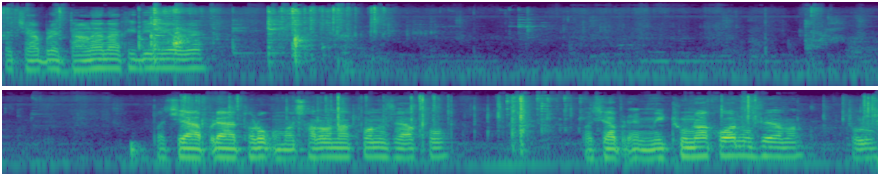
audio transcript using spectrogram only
પછી આપણે ધાણા નાખી દઈએ હવે. પછી આપણે આ થોડોક મસાલો નાખવાનો છે આખો. પછી આપણે મીઠું નાખવાનું છે આમાં થોડું.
